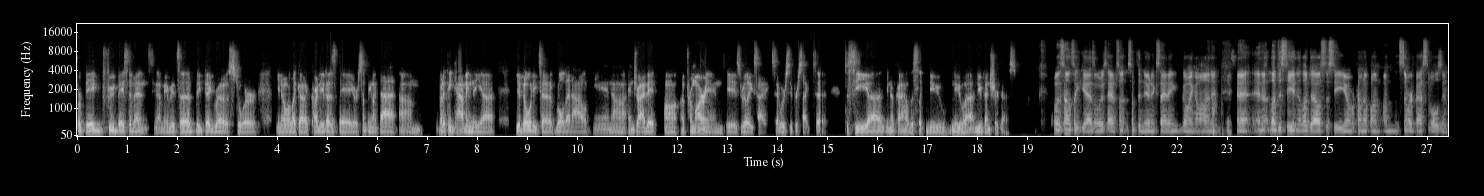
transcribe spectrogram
for big food-based events. You know, maybe it's a big pig roast or, you know, or like a carnitas day or something like that. Um, but I think having the uh, the ability to roll that out and uh, and drive it uh, from our end is really exciting. So we're super psyched to to see uh, you know kind of how this like new new uh, new venture goes. Well, it sounds like you guys always have some, something new and exciting going on, and yes. and I, and I'd love to see it, and I'd love to also see you know we're coming up on on the summer festivals, and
